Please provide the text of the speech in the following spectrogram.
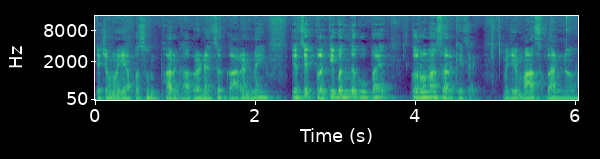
त्याच्यामुळे यापासून फार घाबरण्याचं कारण नाही. याचे प्रतिबंधक उपाय कोरोनासारखेच आहेत. म्हणजे मास्क बांधणं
